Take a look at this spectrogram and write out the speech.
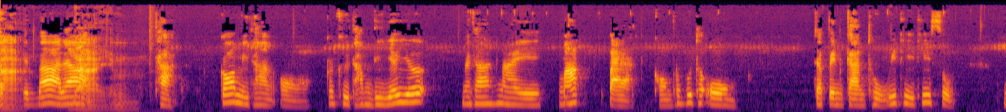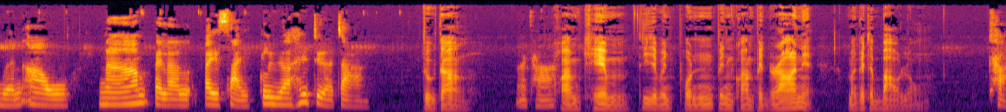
จะบ้าเป็นบ้าได้ได้อืมค่ะ ก็มีทางออกก็คือทำดีเยอะๆนะคะ ในมรรคแปดของพระพุทธองค์ จะเป็นการถูกวิธีที่สุด เหมือนเอาน้ำไปละไปใส่เกลือให้เจือจาง ถูกต้องนะคะ ความเค็มที่จะเป็นผลเป็นความเผ็ดร้อนเนี่ย มันก็จะเบาลง ค่ะ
